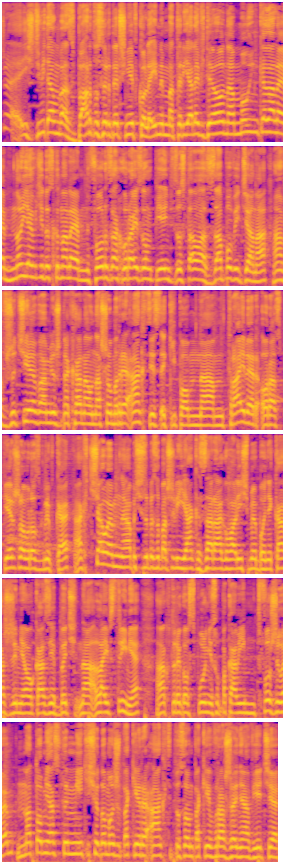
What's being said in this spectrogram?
Cześć, witam was bardzo serdecznie w kolejnym materiale wideo na moim kanale. No i jak wiecie doskonale, Forza Horizon 5 została zapowiedziana, a wrzuciłem wam już na kanał naszą reakcję z ekipą na trailer oraz pierwszą rozgrywkę. A chciałem, abyście sobie zobaczyli jak zareagowaliśmy, bo nie każdy miał okazję być na live streamie, a którego wspólnie z chłopakami tworzyłem. Natomiast miejcie świadomość, że takie reakcje to są takie wrażenia, wiecie,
